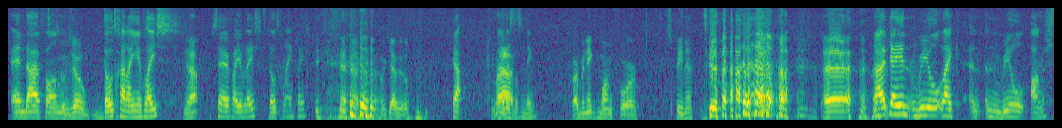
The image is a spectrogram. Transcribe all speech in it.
En daarvan Sowieso. doodgaan aan je vlees. Ja. Sterven aan je vlees. Doodgaan aan je vlees. Wat jij wil. Ja. Maar Ja, dus dat is een ding. waar ben ik bang voor? Spinnen. Eh, Nou, heb jij een real, like, een, een real angst?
